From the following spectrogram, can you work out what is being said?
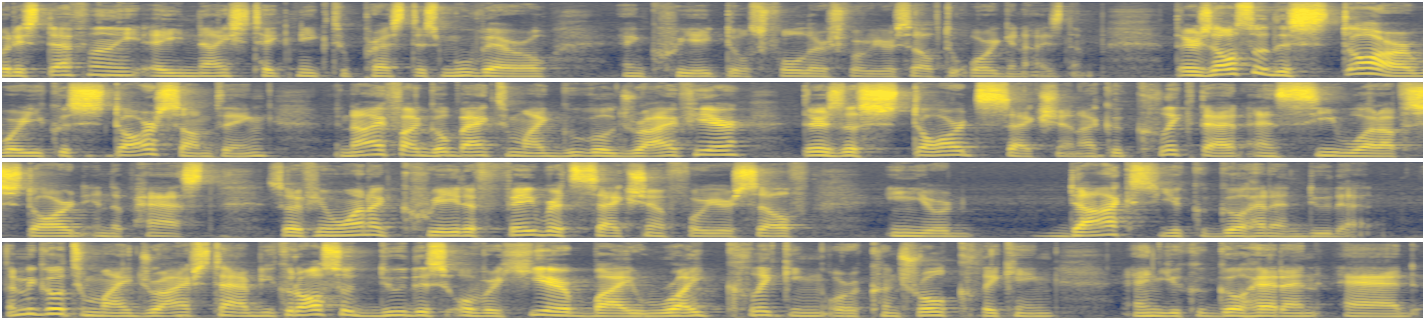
but it's definitely a nice technique to press this move arrow and create those folders for yourself to organize them. There's also this star where you could star something. And now if I go back to my Google Drive here, there's a starred section. I could click that and see what I've starred in the past. So if you want to create a favorite section for yourself in your docs, you could go ahead and do that. Let me go to my drives tab. You could also do this over here by right clicking or control clicking and you could go ahead and add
